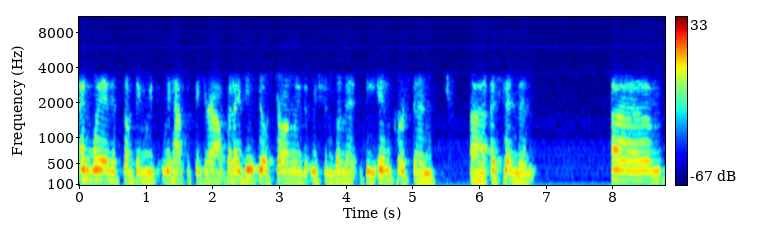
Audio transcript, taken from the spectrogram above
and when is something we'd, we'd have to figure out. But I do feel strongly that we should limit the in-person uh, attendance. Um,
